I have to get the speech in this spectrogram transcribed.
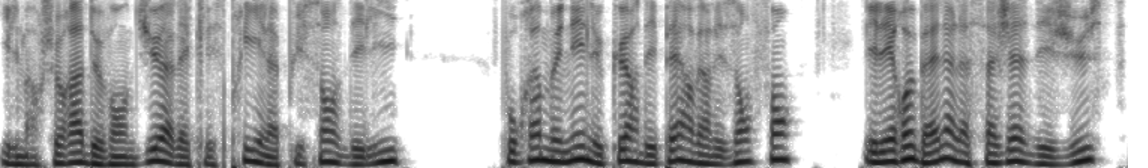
Il marchera devant Dieu avec l'esprit et la puissance d'Élie pour ramener le cœur des pères vers les enfants et les rebelles à la sagesse des justes,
